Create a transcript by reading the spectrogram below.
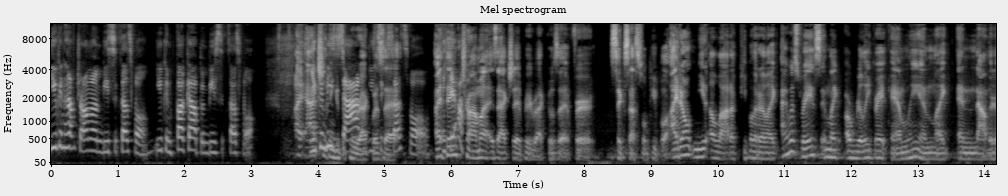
You can have trauma and be successful. You can fuck up and be successful. i You can actually be think it's a sad and be prerequisite successful. i think Yeah. trauma is actually a prerequisite for successful people i don't meet a lot of people that are like i was raised in like a really great family and like and now they're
